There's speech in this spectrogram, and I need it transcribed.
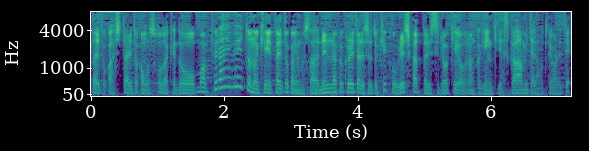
たりとかしたりとかもそうだけど、まあ、プライベートの携帯とかにもさ、連絡くれたりすると結構嬉しかったりするわけよ。なんか元気ですか？みたいなこと言われて。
